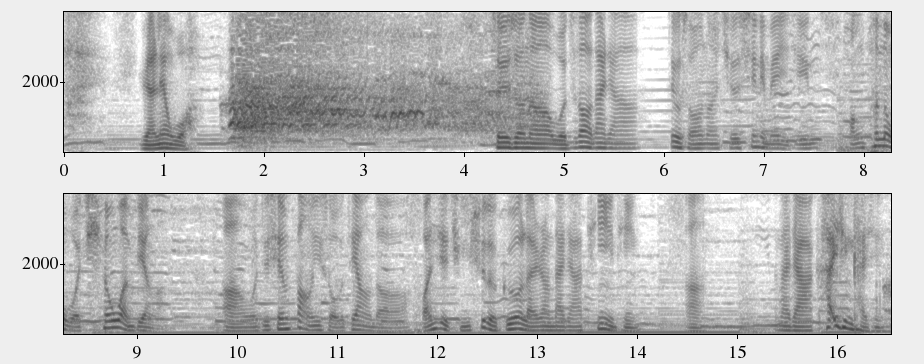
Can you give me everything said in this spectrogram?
唉，原谅我。所以说呢，我知道大家这个时候呢，其实心里面已经狂喷了我千万遍了啊，我就先放一首这样的缓解情绪的歌来让大家听一听啊，让大家开心开心。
